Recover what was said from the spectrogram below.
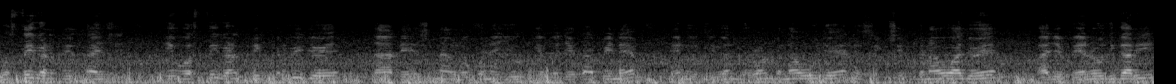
વસ્તી ગણતરી થાય છે, એ વસ્તી ગણતરી કરવી જોઈએ. ના દેશના લોકોને યોગ્ય બજેટ આપીને એનું જીવન ધોરણ બનાવવું જોઈએ અને શિક્ષિત બનાવવા જોઈએ. આજે બેરોજગારી,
